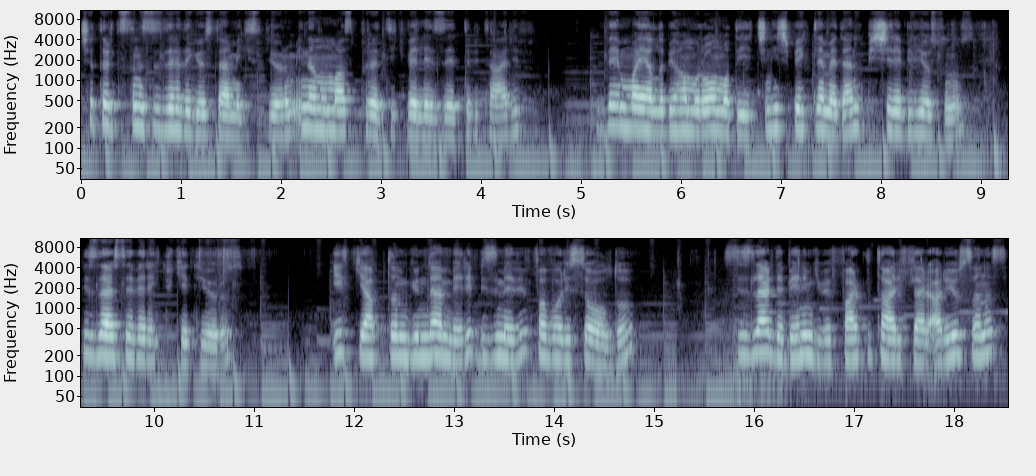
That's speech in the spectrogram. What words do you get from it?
Çıtırtısını sizlere de göstermek istiyorum. İnanılmaz pratik ve lezzetli bir tarif. Ve mayalı bir hamur olmadığı için hiç beklemeden pişirebiliyorsunuz. Bizler severek tüketiyoruz. İlk yaptığım günden beri bizim evin favorisi oldu. Sizler de benim gibi farklı tarifler arıyorsanız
